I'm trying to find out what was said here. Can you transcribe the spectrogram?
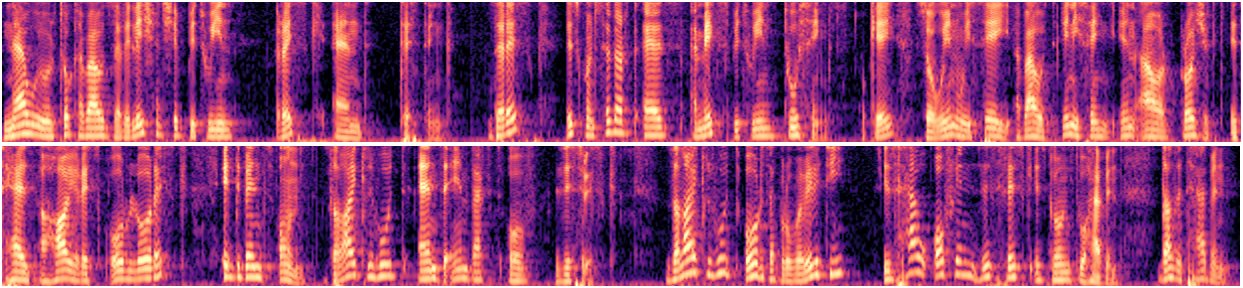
Now we will talk about the relationship between risk and testing. The risk is considered as a mix between two things. Okay, so when we say about anything in our project, it has a high risk or low risk, it depends on the likelihood and the impact of this risk. The likelihood or the probability is how often this risk is going to happen. Does it happen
